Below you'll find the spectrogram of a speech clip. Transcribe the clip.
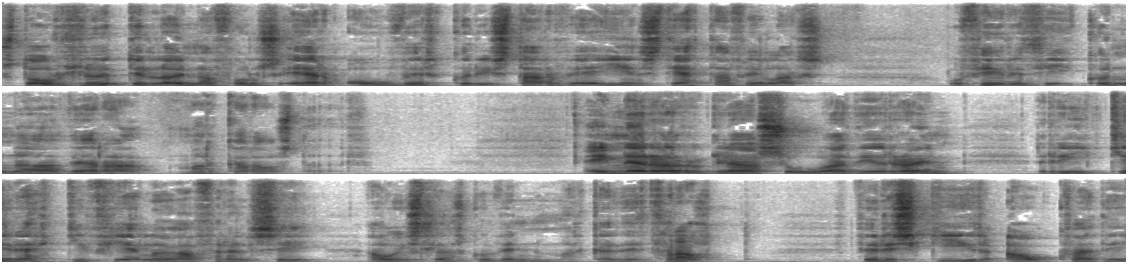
Stór hluti launafólks er óvirkur í starfi eigin stjættafélags og fyrir því kunna að vera margar ástæður. Einn er örglega svo að í raun ríkir ekki félagafrelsi á íslensku vinnumarkaði þrátt fyrir skýr ákvæði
